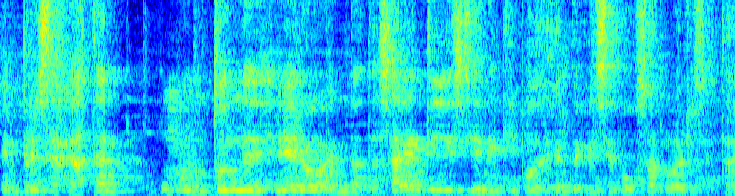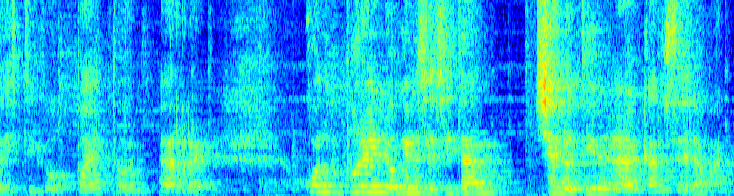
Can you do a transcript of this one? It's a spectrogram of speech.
Empresas gastan un montón de dinero en data scientists y en equipos de gente que sepa usar modelos estadísticos, Python, R, cuando por ahí lo que necesitan ya lo tienen al alcance de la mano.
